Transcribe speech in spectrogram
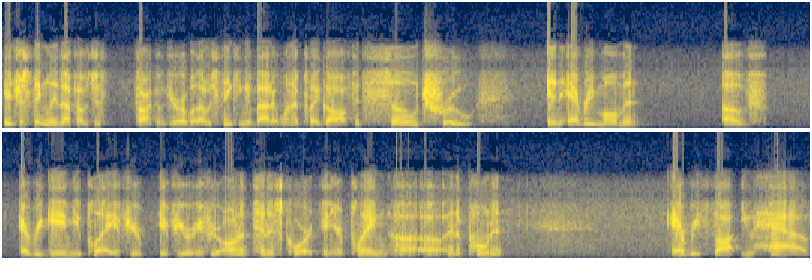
interestingly enough, I was just talking with Carol, but I was thinking about it when I play golf. It's so true. In every moment of every game you play, if you're if you're if you're on a tennis court and you're playing uh, uh, an opponent, every thought you have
